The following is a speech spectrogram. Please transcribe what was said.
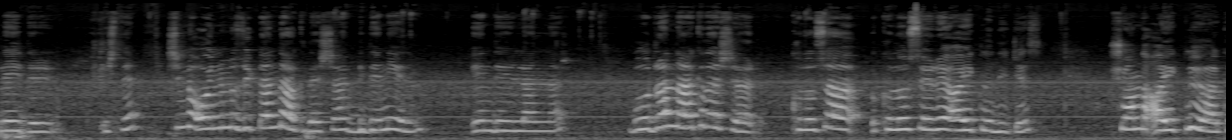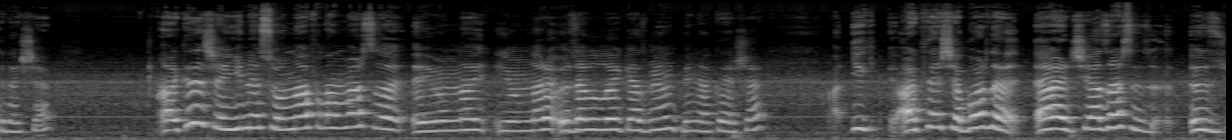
neydir işte. Şimdi oyunumuz yüklendi arkadaşlar. Bir deneyelim. İndirilenler. Buradan da arkadaşlar Klosa Kloser'i ayıkla diyeceğiz. Şu anda ayıklıyor arkadaşlar. Arkadaşlar yine sorunlar falan varsa e, yorumlar, yorumlara özel olarak yazmayı unutmayın arkadaşlar. İlk, arkadaşlar bu arada eğer şey yazarsınız öz,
